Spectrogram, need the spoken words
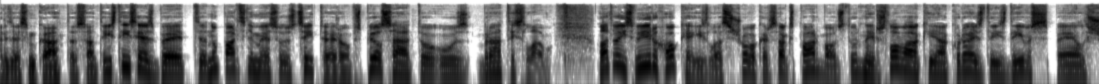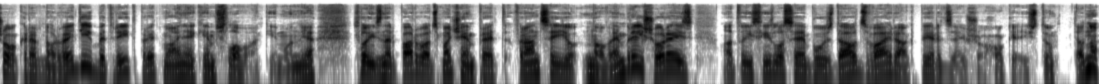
Redzēsim, kā tas attīstīsies, bet nu, pārceļamies uz citu Eiropas pilsētu, uz Bratislavu. Latvijas vīru hokeja izlase šovakar sāks pārbaudas turnīru Slovākijā, kur aizdīs divas spēles šovakar ar Norvēģiju, bet rīt pret mainiekiem Slovākiem. Un, ja salīdzina ar pārbaudas mačiem pret Franciju novembrī, šoreiz Latvijas izlasē būs daudz vairāk pieredzējušo hokeistu. Tad, nu,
